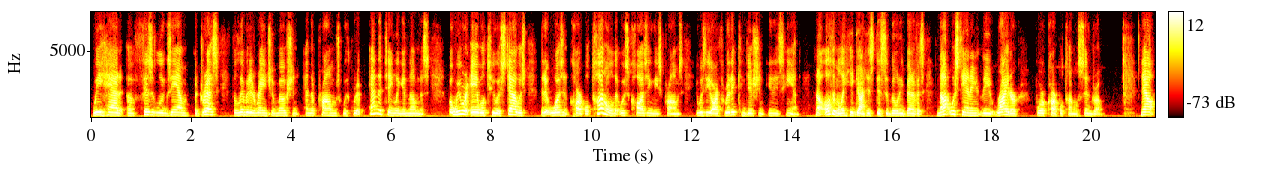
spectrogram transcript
We had a physical exam address the limited range of motion and the problems with grip and the tingling and numbness. But we were able to establish that it wasn't carpal tunnel that was causing these problems, it was the arthritic condition in his hand. Now, ultimately, he got his disability benefits, notwithstanding the rider for carpal tunnel syndrome. Now,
